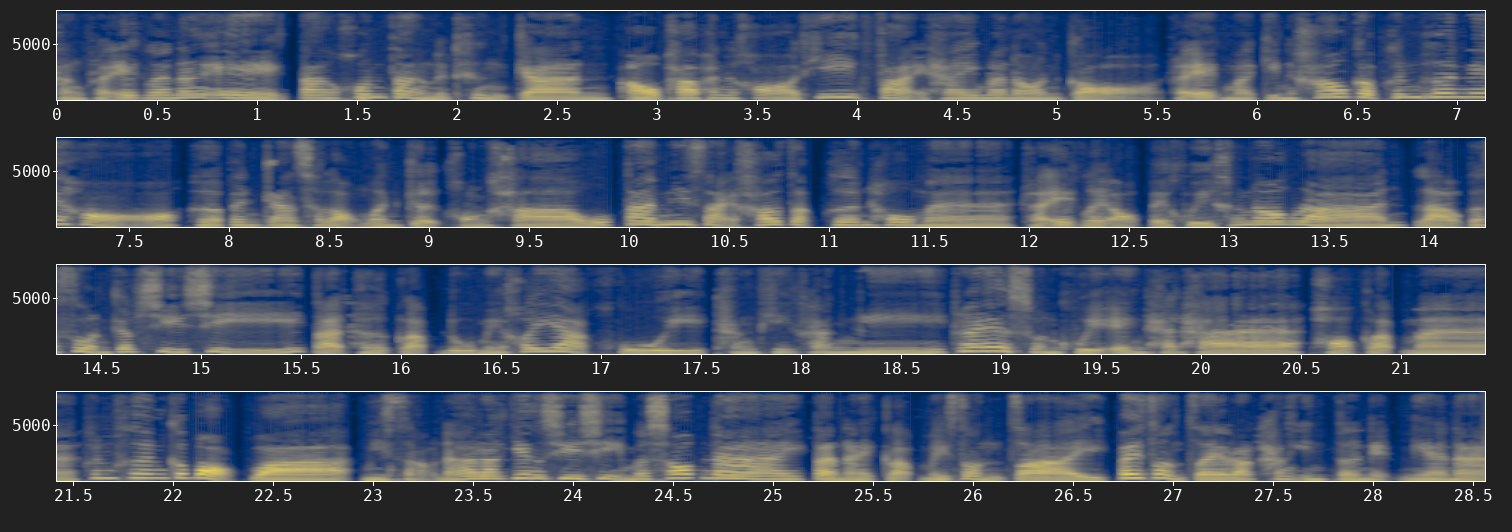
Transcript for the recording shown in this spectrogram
ทั้งพระเอกและนางเอกต่างคนต่างนึกถึงกัน เอาผ้าพันคอที่อีกฝ่ายให้มานอนกอด พระเอกมากินข้าวกับเพื่อนๆในหอ เพื่อเป็นการฉลองวันเกิดของเขาแต่มีสายเข้าจากเพื่อนโทรมา พระเอกเลยออกไปคุยข้างนอกร้าน แล้วก็สวนกับชีชีแต่เธอกลับดูไม่ค่อยอยากคุย ทั้งที่ครั้งนี้พระเอกชวนคุยเองแท้ๆ พอกลับมา เพื่อนๆก็บอกว่ามีสาวน่ารักอย่างชีชีมาชอบนาย แต่นายกลับไม่สนใจ ไปสนใจรักทางอินเทอร์เน็ตเนี่ยนะ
